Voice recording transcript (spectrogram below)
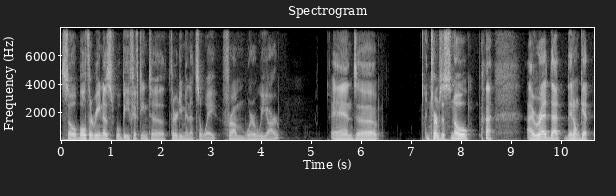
So both arenas will be 15 to 30 minutes away from where we are. And uh, in terms of snow, I read that they don't get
